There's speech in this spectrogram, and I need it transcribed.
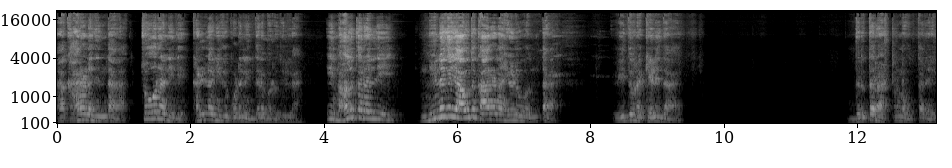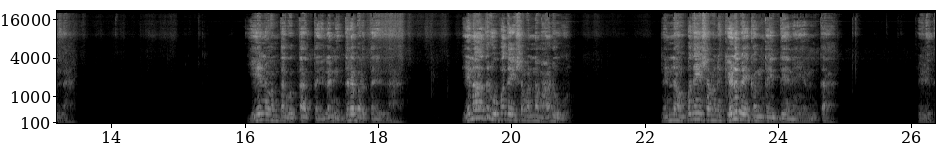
ಆ ಕಾರಣದಿಂದ ಚೋರನಿಗೆ, ಕಳ್ಳನಿಗೆ ಕೂಡ ನಿದ್ರೆ ಬರುವುದಿಲ್ಲ. ಈ ನಾಲ್ಕರಲ್ಲಿ ನಿನಗೆ ಯಾವುದು ಕಾರಣ ಹೇಳು ಅಂತ ವಿದುರ ಕೇಳಿದ ಧೃತರಾಷ್ಟ್ರನ ಉತ್ತರ ಇಲ್ಲ. ಏನು ಅಂತ ಗೊತ್ತಾಗ್ತಾ ಇಲ್ಲ, ನಿದ್ರೆ ಬರ್ತಾ ಇಲ್ಲ. ಏನಾದರೂ ಉಪದೇಶವನ್ನ ಮಾಡು. ನಿನ್ನ ಉಪದೇಶವನ್ನು ಕೇಳಬೇಕಂತ ಇದ್ದೇನೆ ಅಂತ ಹೇಳಿದ.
